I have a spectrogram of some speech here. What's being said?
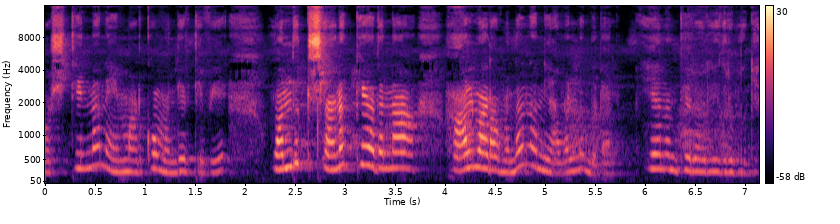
ವರ್ಷದಿಂದ ನೇಮ್ ಮಾಡ್ಕೊಂಡು ಬಂದಿರ್ತೀವಿ. ಒಂದು ಕ್ಷಣಕ್ಕೆ ಅದನ್ನು ಹಾಳು ಮಾಡೋ ಬಂದ ನಾನು ಯಾವಾಗಲೂ ಬಿಡಲ್ಲ. ಏನಂತೀರೋರು ಇದ್ರ ಬಗ್ಗೆ.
